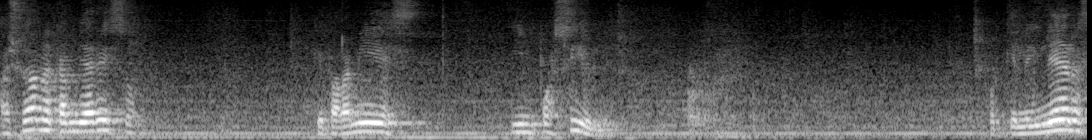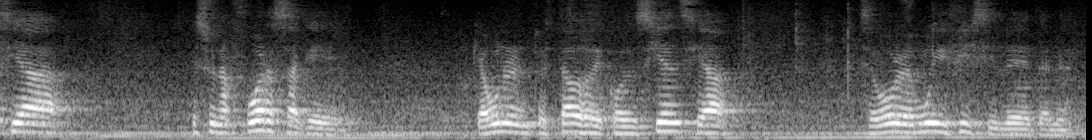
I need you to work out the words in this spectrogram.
ayúdame a cambiar eso, que para mí es imposible. Porque la inercia es una fuerza que, que en tu estado de conciencia se vuelve muy difícil de detener.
